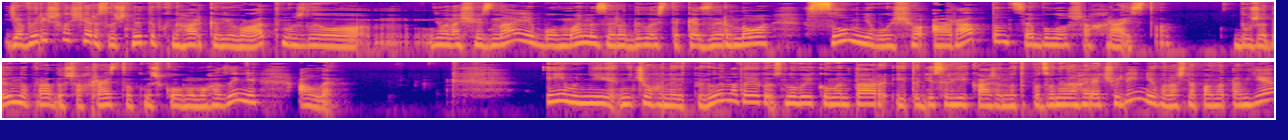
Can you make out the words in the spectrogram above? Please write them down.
Я вирішила ще раз уточнити в книгарки Віват, можливо, вона щось знає, бо в мене зародилось таке зерно сумніву, що а раптом це було шахрайство. Дуже дивно, правда, шахрайство в книжковому магазині, але і мені нічого не відповіли на той новий коментар. І тоді Сергій каже: Ну, ти подзвони на гарячу лінію, вона ж, напевно, там є.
